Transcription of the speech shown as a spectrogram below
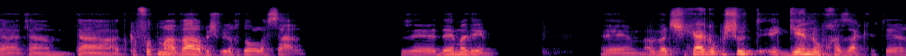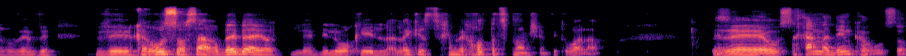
את ההתקפות מעבר בשביל לחדור לסל, זה די מדהים. אמ, אבל שיקגו פשוט הגנו חזק יותר, ו- ו- וקרוסו עשה הרבה בעיות למילווקי, הלייקרס צריכים לאכול את עצמם שהם ויתרו עליו. זה, הוא שחקן מדהים קרוסו.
